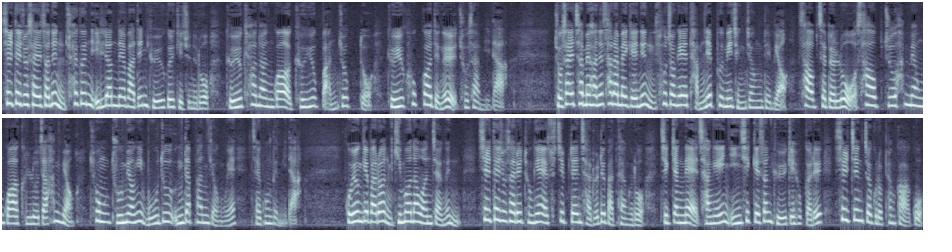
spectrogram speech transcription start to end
실태조사에서는 최근 1년 내 받은 교육을 기준으로 교육 현황과 교육 만족도, 교육 효과 등을 조사합니다. 조사에 참여하는 사람에게는 소정의 답례품이 증정되며 사업체별로 사업주 1명과 근로자 1명, 총 2명이 모두 응답한 경우에 제공됩니다. 고용개발원 김원아 원장은 실태조사를 통해 수집된 자료를 바탕으로 직장 내 장애인 인식 개선 교육의 효과를 실증적으로 평가하고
